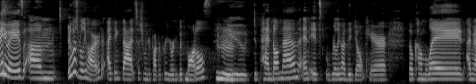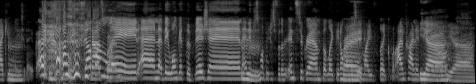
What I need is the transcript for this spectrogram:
anyways, um, it was really hard. I think that especially when you're a photographer, you're working with models. Mhm. You depend on them, and it's really hard. They don't care. They'll come late. I mean, I came late today, but they'll That's come fine. late, and they won't get the vision, and they just Mhm. want pictures for their Instagram, but like they don't Right. understand my like what I'm trying to do. Yeah. yeah.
